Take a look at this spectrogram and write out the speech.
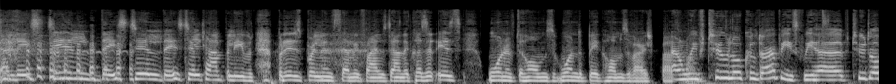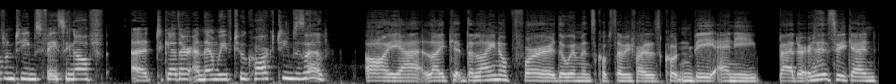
and they still, they still, they still can't believe it. But it is brilliant semi-finals down there because it is one of the homes, one of the big homes of Irish basketball. And we've two local derbies. We have two Dublin teams facing off uh, together, and then we've two Cork teams as well. Oh yeah, like the lineup for the Women's Cup semi-finals couldn't be any better this weekend.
